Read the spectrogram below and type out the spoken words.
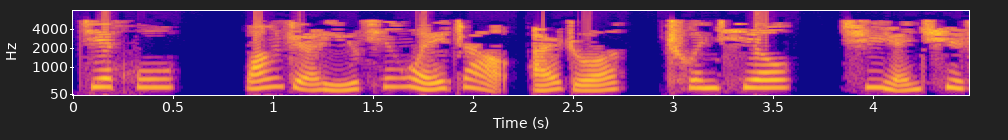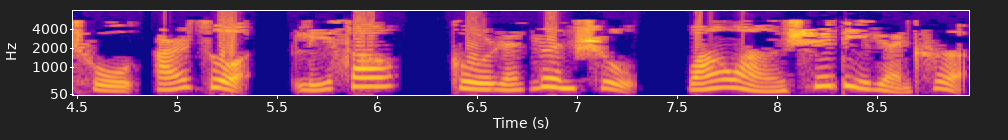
皆乎王者于清为赵而着，春秋屈原去楚而作《离骚》。古人论述，往往失地远客，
